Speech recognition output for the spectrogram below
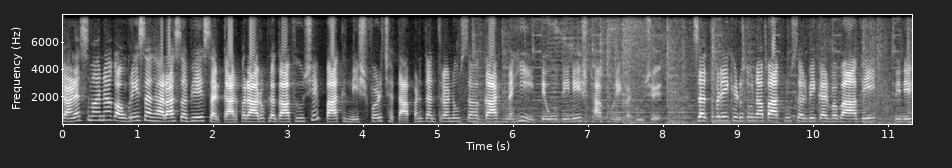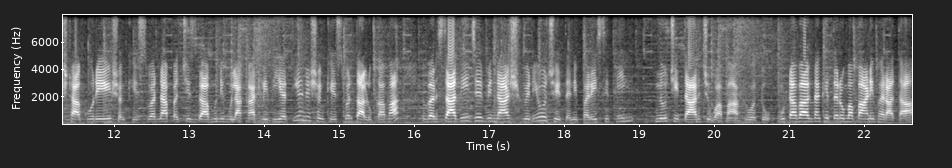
ચાણસ્માના કોંગ્રેસના ધારાસભ્યે સરકાર પર આરોપ લગાવ્યો છે. પાક નિષ્ફળ છતાં પણ તંત્રનો સહકાર નહીં તેવું દિનેશ ઠાકોરે કહ્યું છે. સત્વરે ખેડૂતોના પાકનું સર્વે કરવામાં આવે. દિનેશ ઠાકોરે શંખેશ્વરના પચીસ ગામોની મુલાકાત લીધી હતી અને શંખેશ્વર તાલુકામાં વરસાદી જે વિનાશ વિર્યો છે તેની પરિસ્થિતિનો ચિતાર જોવામાં આવ્યો હતો. મોટાભાગના ખેતરોમાં પાણી ભરાતા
